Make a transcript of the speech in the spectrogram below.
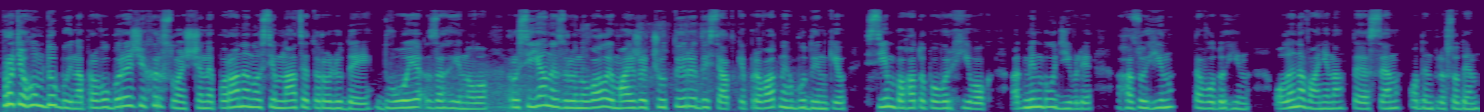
Протягом доби на правобережжі Херсонщини поранено 17 людей, двоє загинуло. Росіяни зруйнували майже чотири десятки приватних будинків, сім багатоповерхівок, адмінбудівлі, газогін та водогін. Олена Ваніна, ТСН 1+,1.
